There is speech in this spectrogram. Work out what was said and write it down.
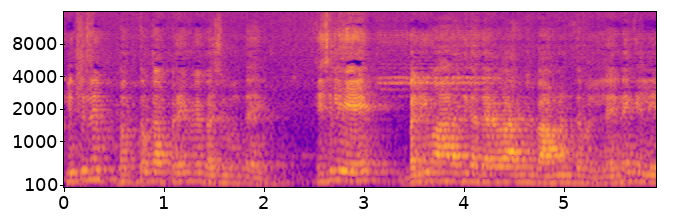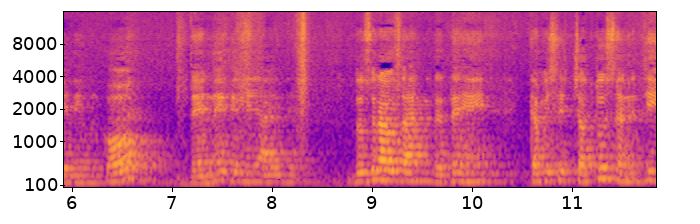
कितने भक्तों का प्रेम में वसीभूत है। इसलिए बलि महाराज का दरबार में बामन तो लेने के लिए नहीं, उनको देने के लिए आए थे। दूसरा उदाहरण देते हैं कभी श्री चतुसन जी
